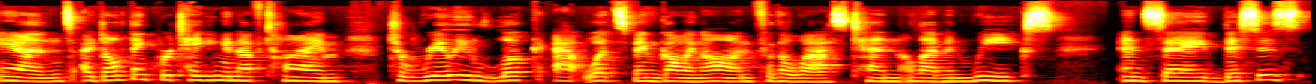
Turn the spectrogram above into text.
And I don't think we're taking enough time to really look at what's been going on for the last 10, 11 weeks and say, this is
